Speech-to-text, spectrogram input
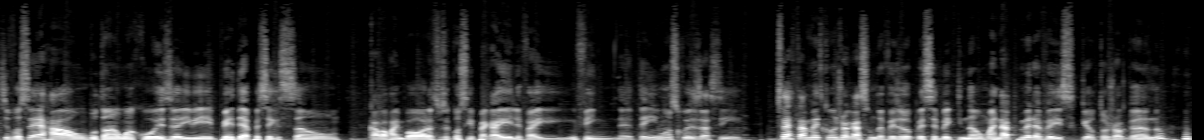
Se você errar um botão em alguma coisa e perder a perseguição, o cara vai embora, se você conseguir pegar ele, vai. Enfim, né? tem umas coisas assim. Certamente quando eu jogar a segunda vez eu vou perceber que não, mas na primeira vez que eu tô jogando,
